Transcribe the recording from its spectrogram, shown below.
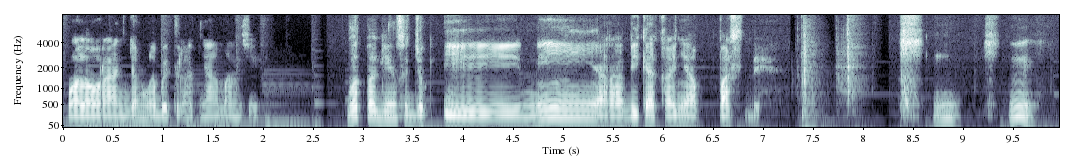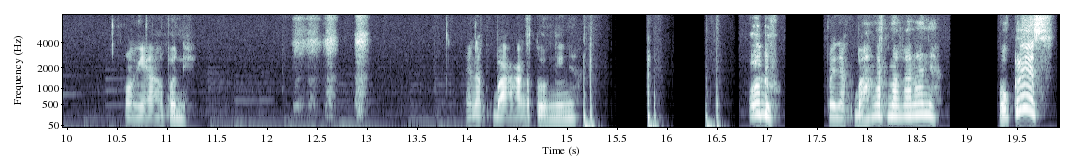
walau ranjang lebih terlihat nyaman sih. Buat pagi yang sejuk ini, Arabica kayaknya pas deh. Hmm, hmm. Wangi apa nih? Enak banget wanginya. Waduh, banyak banget makanannya. Muklis,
